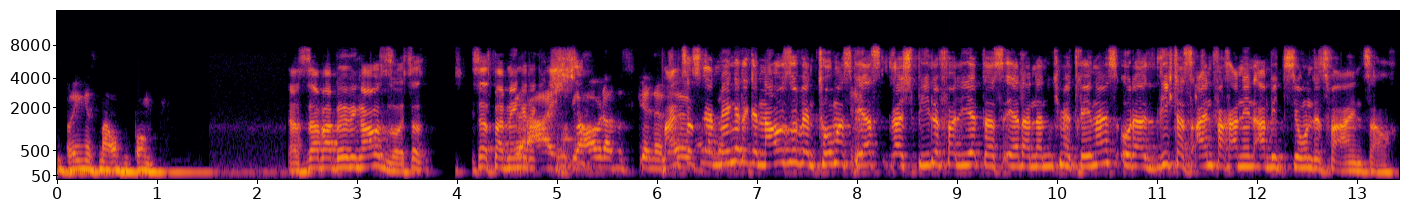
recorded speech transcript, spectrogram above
bringen es mal auf den Punkt. Das ist aber Bövinghausen so. Ist das, ist das bei Mengele ja, ich glaube, das ist generell. Meinst du, das wäre Mengele genauso, wenn Thomas die ersten drei Spiele verliert, dass er dann, dann nicht mehr Trainer ist? Oder liegt das einfach an den Ambitionen des Vereins auch?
